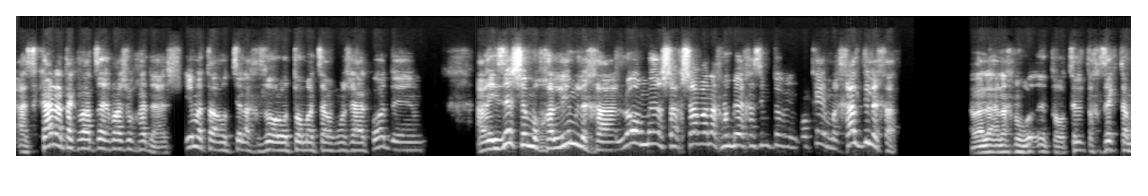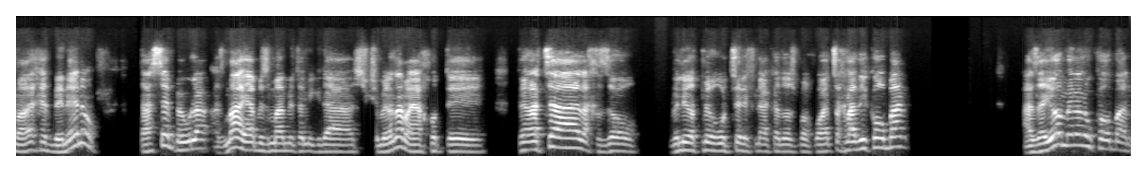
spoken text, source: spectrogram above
אז כאן אתה כבר צריך משהו חדש. אם אתה רוצה לחזור לאותו מצב כמו שהיה קודם, הרי זה שמוחלים לך לא אומר שעכשיו אנחנו ביחסים טובים. אוקיי, מחלתי לך, אבל אנחנו, אתה רוצה לתחזק את המערכת בינינו? תעשה פעולה. אז מה היה בזמן בית המקדש? כשבן אדם היה חוטא ורצה לחזור ולהיות מרוצה לפני הקדוש ברוך הוא, היה צריך להביא קורבן. אז היום אין לנו קורבן.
